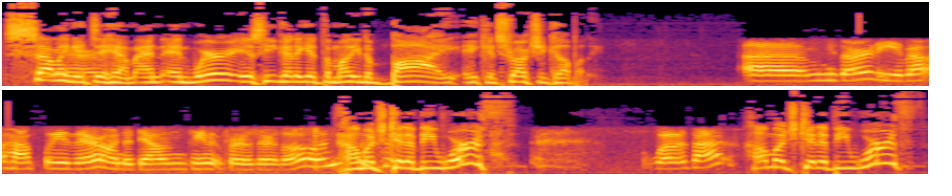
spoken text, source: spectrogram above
Selling it to him. And, and where is he going to get the money to buy a construction company? Um, he's already about halfway there on a down payment for their loan. How much can it be worth? what was that? How much can it be worth?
